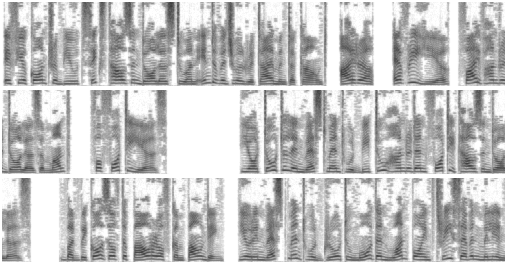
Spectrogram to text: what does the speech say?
If you contribute $6,000 to an individual retirement account, IRA, every year, $500 a month, for 40 years. Your total investment would be $240,000. But because of the power of compounding, your investment would grow to more than $1.37 million,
